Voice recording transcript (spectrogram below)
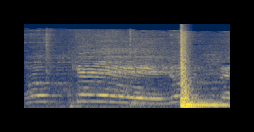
Okay, North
